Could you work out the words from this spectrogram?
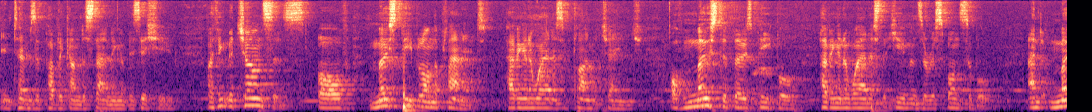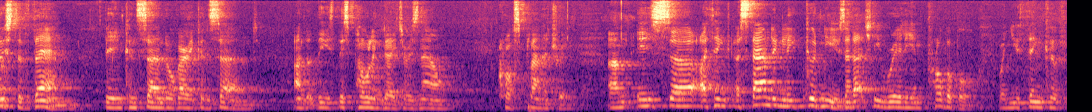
in terms of public understanding of this issue. I think the chances of most people on the planet having an awareness of climate change, of most of those people having an awareness that humans are responsible, and most of them being concerned or very concerned, and that these, this polling data is now cross-planetary, um, is, uh, I think, astoundingly good news and actually really improbable when you think of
